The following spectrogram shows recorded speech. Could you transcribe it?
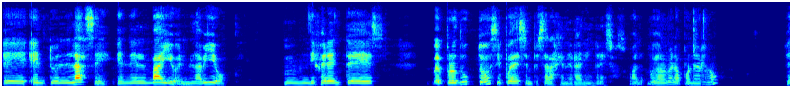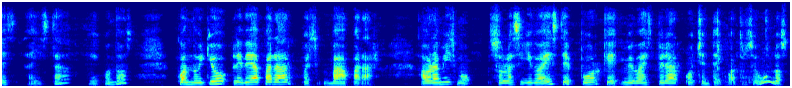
eh, en tu enlace, en el bio, en la bio, mm, diferentes eh, productos y puedes empezar a generar ingresos. Voy a volver a ponerlo. ¿Ves? Ahí está. Con dos. Cuando yo le dé a parar, pues va a parar. Ahora mismo solo ha seguido a este porque me va a esperar 84 segundos,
